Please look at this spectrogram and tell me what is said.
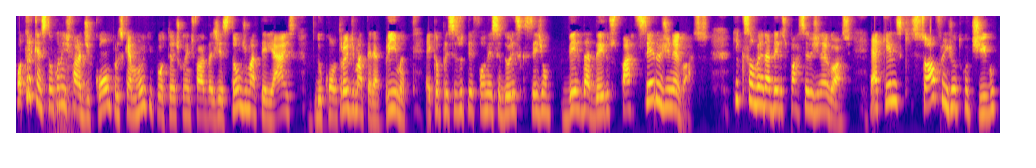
Outra questão, quando a gente fala de compras, que é muito importante quando a gente fala da gestão de materiais, do controle de matéria-prima, é que eu preciso ter fornecedores que sejam verdadeiros parceiros de negócios. O que, que são verdadeiros parceiros de negócio? É aqueles que sofrem junto contigo,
